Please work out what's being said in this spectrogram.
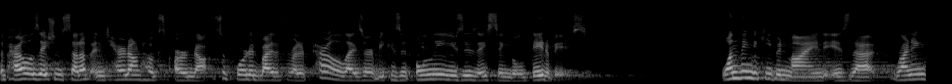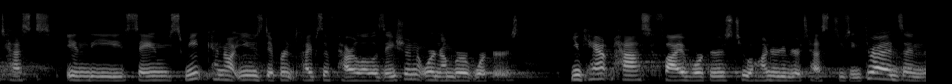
The parallelization setup and teardown hooks are not supported by the threaded parallelizer because it only uses a single database. One thing to keep in mind is that running tests in the same suite cannot use different types of parallelization or number of workers. You can't pass five workers to 100 of your tests using threads and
